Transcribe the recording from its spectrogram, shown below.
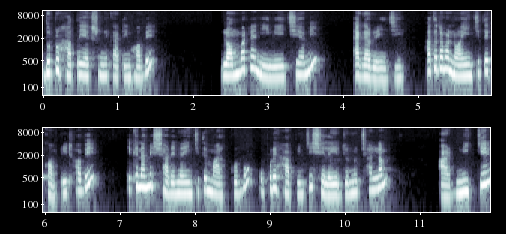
দুটো হাতে একসঙ্গে কাটিং হবে। লম্বাটা নিয়ে নিয়েছি আমি এগারো ইঞ্চি। হাতাটা আমার নয় ইঞ্চিতে কমপ্লিট হবে। এখানে আমি সাড়ে নয় ইঞ্চিতে মার্ক করব। উপরে হাফ ইঞ্চি সেলাইয়ের জন্য ছাড়লাম। আর নিচের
